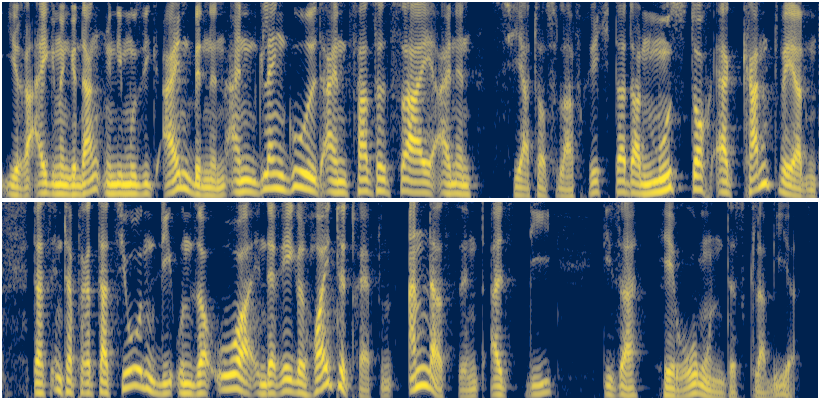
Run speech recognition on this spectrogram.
ihre eigenen Gedanken in die Musik einbinden, einen Glenn Gould, einen Fazl Say, einen Sviatoslav Richter, dann muss doch erkannt werden, dass Interpretationen, die unser Ohr in der Regel heute treffen, anders sind als die dieser Heroen des Klaviers.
